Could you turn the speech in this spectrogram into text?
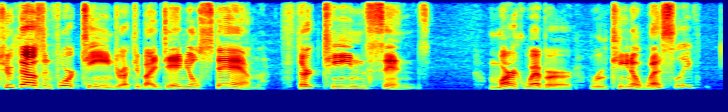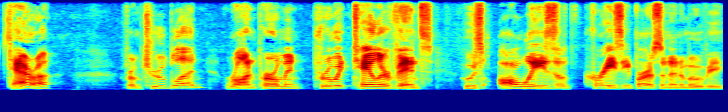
2014, directed by Daniel Stamm, 13 Sins. Mark Webber, Rutina Wesley, Tara from True Blood, Ron Perlman, Pruitt Taylor Vince, who's always a crazy person in a movie,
